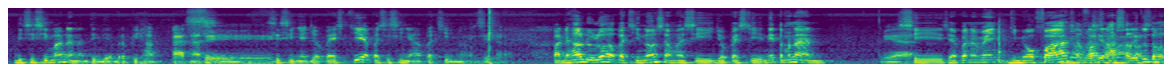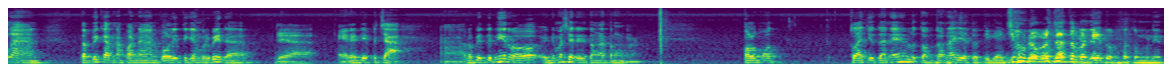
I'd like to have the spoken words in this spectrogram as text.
di sisi mana nanti dia berpihak. Asik. Sisinya Joe Pesci apa sisinya Al Pacino? Siap. Padahal dulu Al Pacino sama si Joe Pesci ini temenan. Iya. Si siapa namanya? Jimmy Hoffa Jimmy sama Hoffa si sama Russell itu Russell. temenan. Tapi karena pandangan politik yang berbeda, Ya. akhirnya dia pecah. Nah, Robert De Niro ini masih ada di tengah-tengah. Kalau mau kelanjutannya lu tonton aja tuh 3 jam 21 menit. Satu menit.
